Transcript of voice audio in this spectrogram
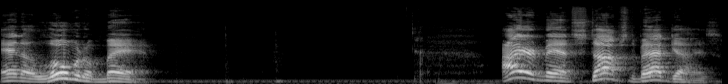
and Aluminum Man? Iron Man stops the bad guys,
